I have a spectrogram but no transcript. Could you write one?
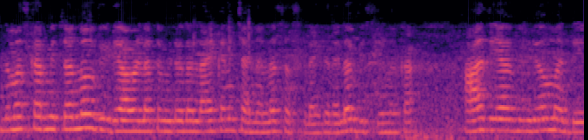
नमस्कार मित्रांनो व्हिडिओ आवडला तर व्हिडिओला लाईक आणि चॅनलला सबस्क्राईब करायला विसरू नका. आज या व्हिडिओमध्ये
